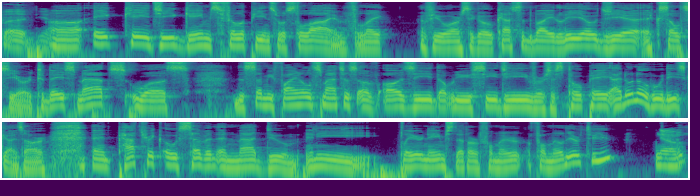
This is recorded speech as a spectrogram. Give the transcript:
But you know, Uh, AKG Games Philippines was live like a few hours ago, casted by Leo Gia Excelsior. Today's match was the semifinals matches of Aussie WCG versus Tope. I don't know who these guys are. And Patrick 07 and Mad Doom. Any player names that are familiar, familiar to you? No,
